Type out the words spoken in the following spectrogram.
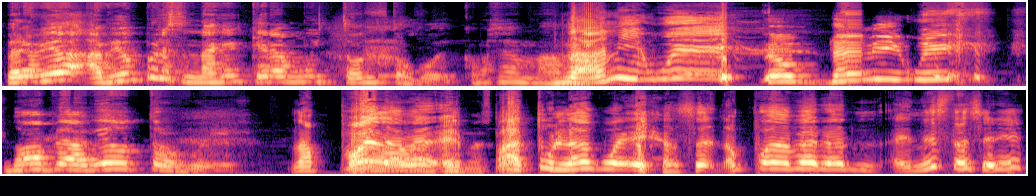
Pero había, había un personaje que era muy tonto, güey. ¿Cómo se llamaba? Nani, güey. No, Dani, güey. No, pero había otro, güey. No puede No, haber. ¿qué El pátula, güey. O sea, no puede haber. En, en esta serie,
